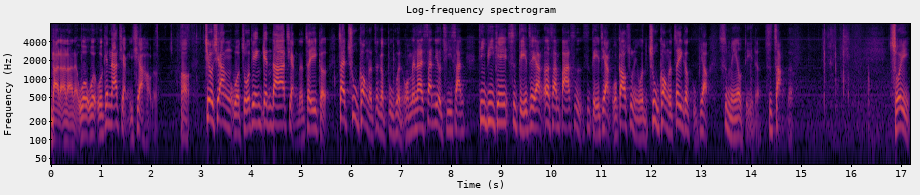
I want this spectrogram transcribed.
来来来来，我我我跟大家讲一下好了，好。就像我昨天跟大家讲的这一个，在触控的这个部分，我们来三六七三 T P K 是跌这样，二三八四是跌这样。我告诉你，我的触控的这一个股票是没有跌的，是涨的。所以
